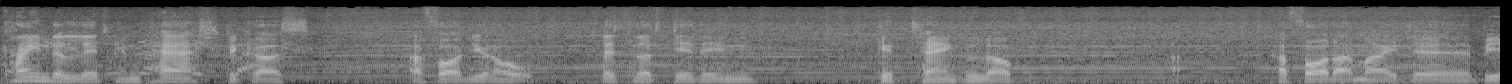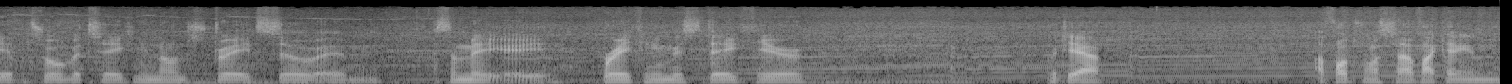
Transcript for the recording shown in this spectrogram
kind of let him pass because I thought, you know, let's not get in, get tangled up. I thought I might uh, be able to overtake him on straight, so um, as I make a braking mistake here. But yeah, I thought to myself I can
